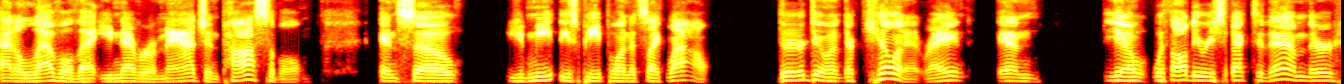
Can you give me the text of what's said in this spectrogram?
at a level that you never imagined possible and so you meet these people and it's like wow they're doing they're killing it right? And you know with all due respect to them they're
